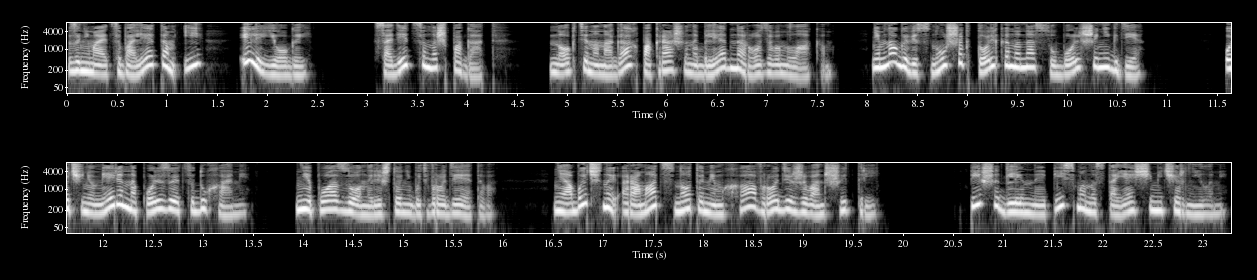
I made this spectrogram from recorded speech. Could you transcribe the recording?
Занимается балетом и или йогой. Садится на шпагат. Ногти на ногах покрашены бледно-розовым лаком. Немного веснушек только на носу, больше нигде. Очень умеренно пользуется духами. Не пуазон или что-нибудь вроде этого. Необычный аромат с нотами мха вроде Живанши-3. Пишет длинные письма настоящими чернилами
